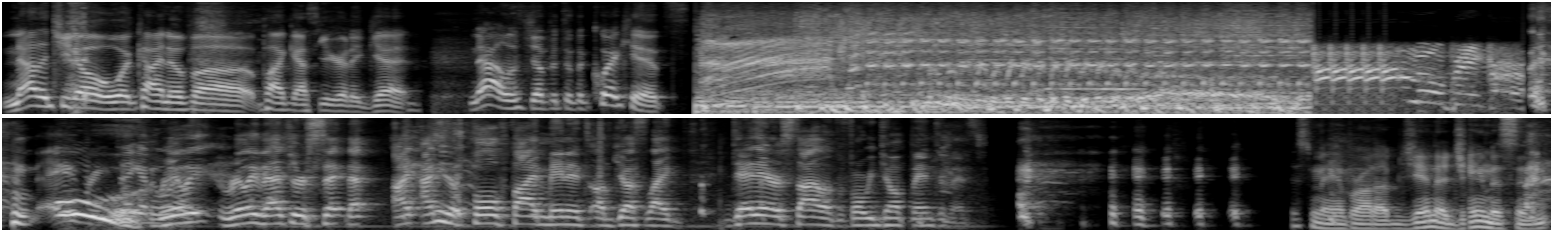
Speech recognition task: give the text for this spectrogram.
Now that you know what kind of uh, podcast you're gonna get, now let's jump into the quick hits. Avery, take it away. Really, really, that's your set. That I, I need a full five minutes of just like dead air silence before we jump into this. This man brought up Jenna Jameson.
